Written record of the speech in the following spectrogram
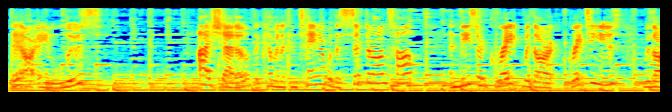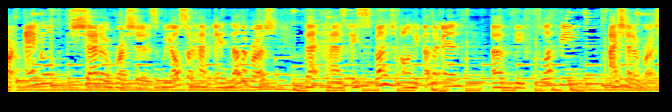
They are a loose eyeshadow that come in a container with a sifter on top and these are great with our great to use with our angled shadow brushes. We also have another brush that has a sponge on the other end of the fluffy eyeshadow brush.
